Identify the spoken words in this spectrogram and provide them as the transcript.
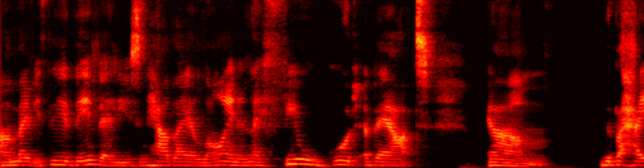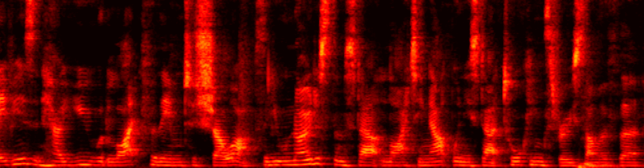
um, maybe it's their their values and how they align, and they feel good about um, the behaviors and how you would like for them to show up. So you'll notice them start lighting up when you start talking through some of the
